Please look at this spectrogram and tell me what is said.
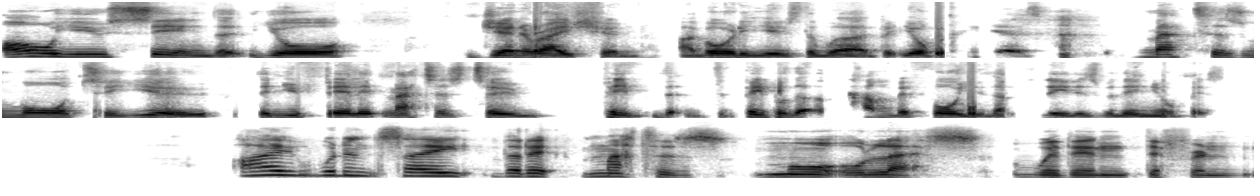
are you seeing that your generation, I've already used the word, but your peers matters more to you than you feel it matters to people, the people that have come before you, those leaders within your business? I wouldn't say that it matters more or less within different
